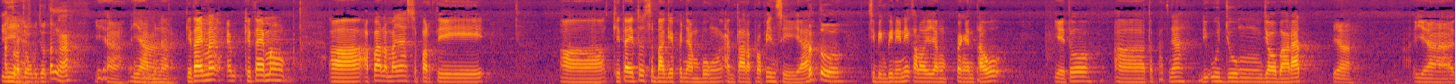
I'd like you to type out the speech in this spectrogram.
antara Iya. Jawa Jawa Tengah. Iya, iya benar. Kita emang em- kita emang eh, apa namanya seperti eh, kita itu sebagai penyambung antara provinsi ya. Betul. Cibingbin ini kalau yang pengen tahu yaitu eh, tepatnya di ujung Jawa Barat Ya. ya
